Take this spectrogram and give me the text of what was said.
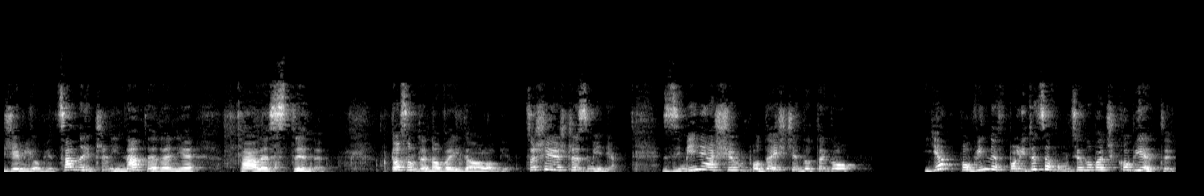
ziemi obiecanej, czyli na terenie Palestyny. To są te nowe ideologie. Co się jeszcze zmienia? Zmienia się podejście do tego, jak powinny w polityce funkcjonować kobiety.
